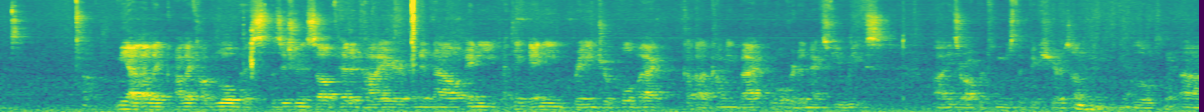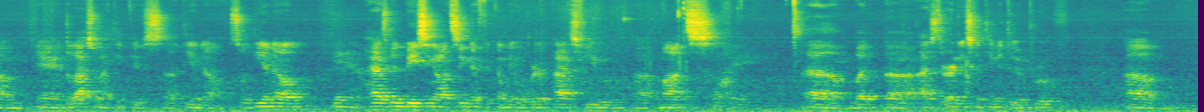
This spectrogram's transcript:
me, I, I like, I like how Globe has positioned itself, headed higher, and then now any, I think any range or pullback, uh, coming back over the next few weeks, Uh, these are opportunities to pick shares up Mhm. in Globe. Um, and the last one I think is uh, DNL. So DNL Yeah. has been basing out significantly over the past few uh, months. Okay. Uh, but uh, as the earnings continue to improve, um,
